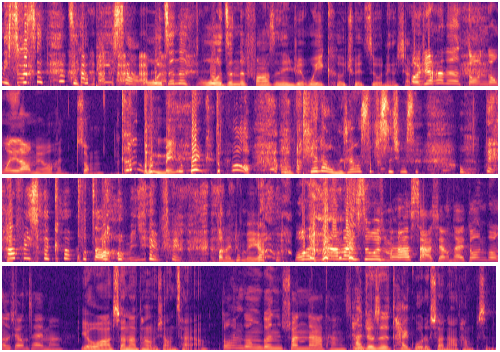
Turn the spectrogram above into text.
你是不是整个披萨？我真的，我真的发自内心觉得，唯一可取的只有那个虾饼我，觉得它那个冬阴功味道没有很重，根本没味道。哦 天哪，我们这样是不是就是哦？对，它披萨哥不找我们叶配，本来就没有。我很纳闷是为什么他要撒香菜？冬阴功有香菜吗？有啊，酸辣汤有香菜啊，冬阴功跟酸辣汤是它就是泰国的酸辣汤，不是吗？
